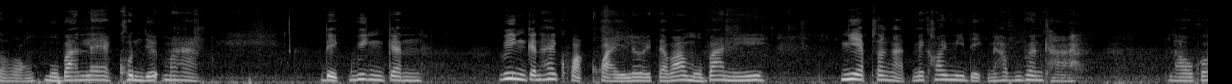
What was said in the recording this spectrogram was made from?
สองหมู่บ้านแรกคนเยอะมาก เด็กวิ่งกันวิ่งกันให้ขวักไขว่เลย แต่ว่าหมู่บ้านนี้เงียบสงัดไม่ค่อยมีเด็กนะคะเพื่อนๆค่ะ เราก็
